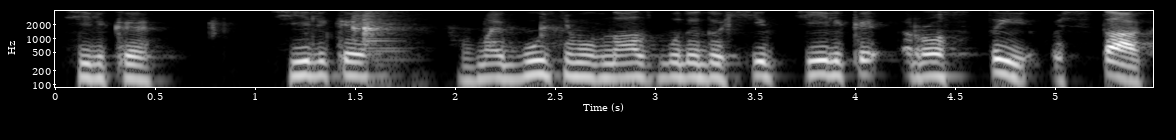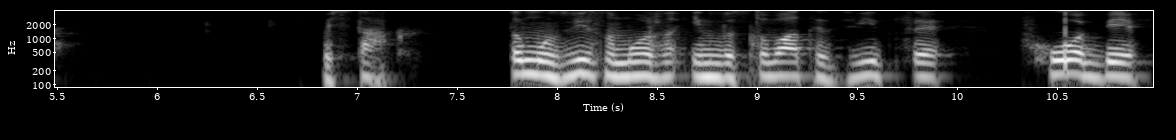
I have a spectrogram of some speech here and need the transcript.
тільки, тільки в майбутньому в нас буде дохід тільки рости. Ось так. Ось так. Тому, звісно, можна інвестувати звідси в хобі,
